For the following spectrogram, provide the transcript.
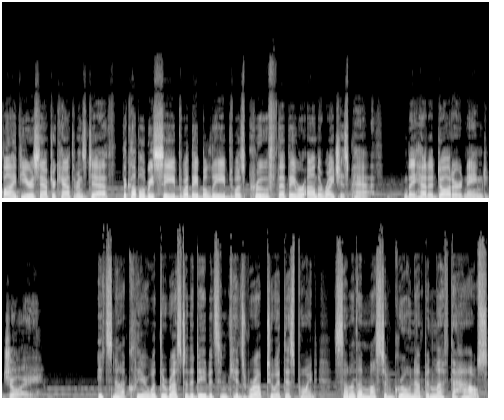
five years after Catherine's death, the couple received what they believed was proof that they were on the righteous path. They had a daughter named Joy. It's not clear what the rest of the Davidson kids were up to at this point. Some of them must have grown up and left the house.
